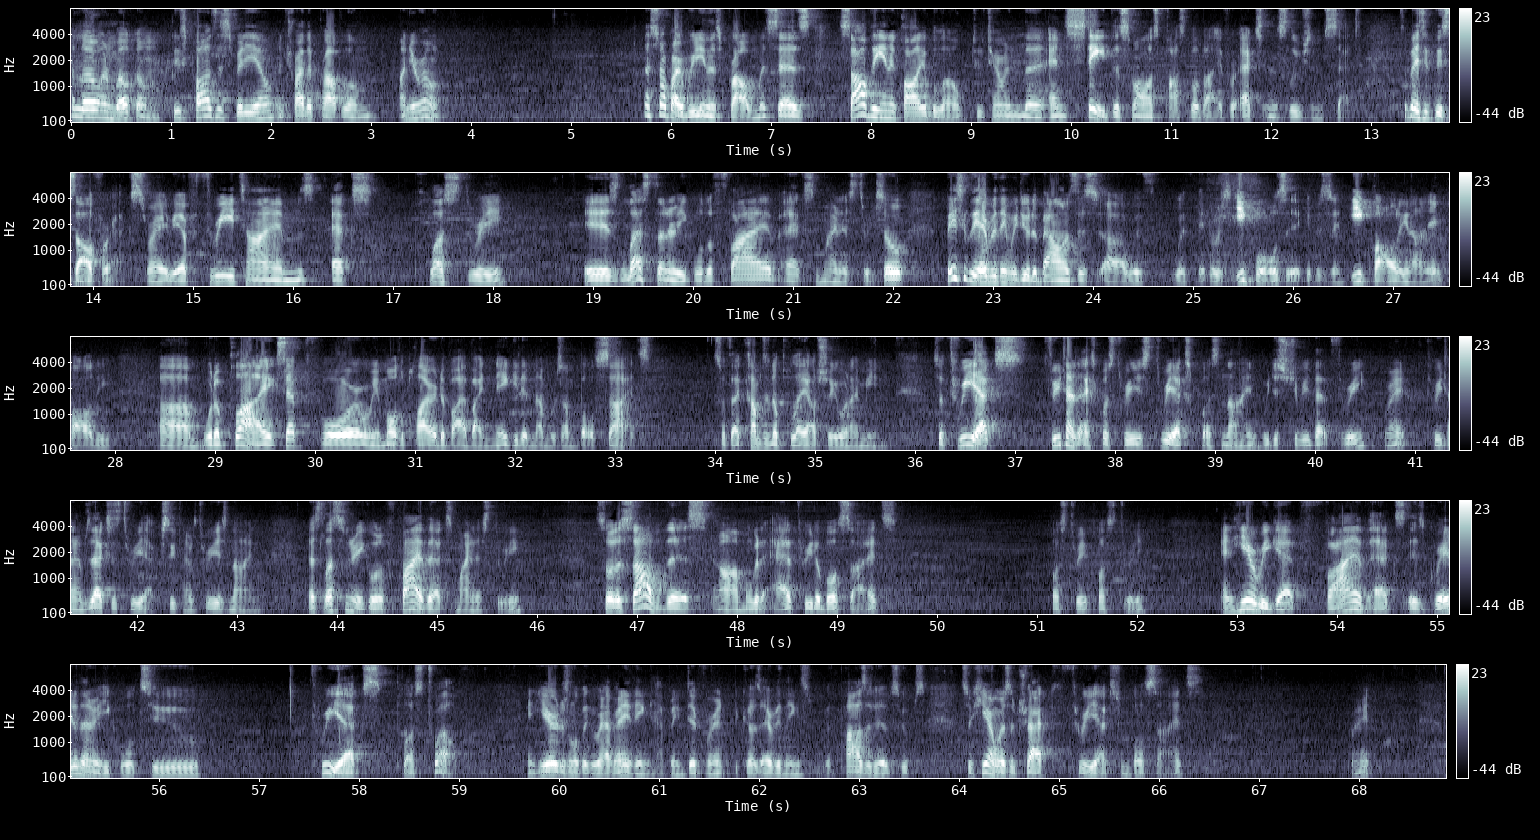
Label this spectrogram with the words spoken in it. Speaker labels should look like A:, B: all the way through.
A: Hello and welcome. Please pause this video and try the problem on your own. Let's start by reading this problem. It says, solve the inequality below to determine the and state the smallest possible value for x in the solution set. So basically solve for x, right? We have 3 times x plus 3 is less than or equal to 5x minus 3. So basically everything we do to balance this uh, with, with if it was equals, if it was an equality, not an inequality, um, would apply except for when we multiply or divide by negative numbers on both sides. So if that comes into play, I'll show you what I mean. So 3x, 3 times x plus 3 is 3x plus 9. We distribute that 3, right? 3 times x is 3x. 3 times 3 is 9. That's less than or equal to 5x minus 3. So to solve this, um, I'm going to add 3 to both sides. Plus 3 plus 3. And here we get 5x is greater than or equal to 3x plus 12. And here it doesn't look like we have anything happening different because everything's with positives. Oops. So here I'm going to subtract 3x from both sides. Right?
